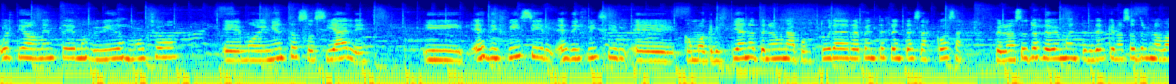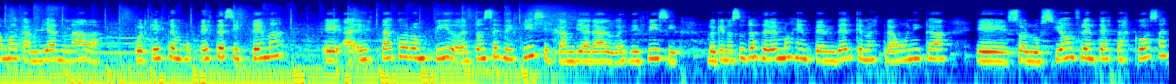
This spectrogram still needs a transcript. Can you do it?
últimamente hemos vivido muchos eh, movimientos sociales y es difícil, es difícil eh, como cristiano tener una postura de repente frente a esas cosas, pero nosotros debemos entender que nosotros no vamos a cambiar nada, porque este, este sistema eh, está corrompido, entonces es difícil cambiar algo, es difícil. Lo que nosotros debemos entender que nuestra única eh, solución frente a estas cosas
